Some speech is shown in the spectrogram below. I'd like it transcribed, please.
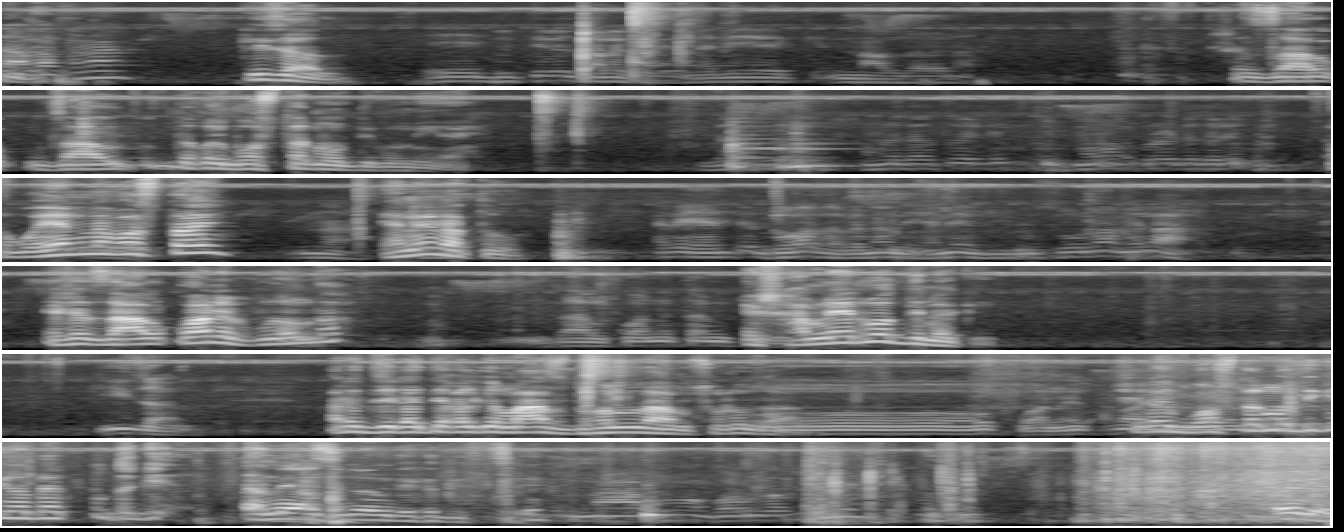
জাল আছে না? কি জাল? এই দু তিনে জালে নাল যাবে না। সে জাল জাল তো দেখো বস্তার মধ্যে মনে হয় ওয়েন না। বস্তায় এনে না তো? আরে এনতে ধোয়া যাবে না এনে বুঝব না মেলা। এসে জাল কনে পুরন্দা জাল কোয়ানে তো আমি সামনে এর মধ্যে নাকি? কি জাল? আরে যেটা দিয়ে কালকে মাছ ধরলাম ছোট জাল। সেটা বস্তার মধ্যে কিনা দেখতো দেখি এনে আছে আমি দেখে দিচ্ছি। না মামা গরম লাগবে এই নে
